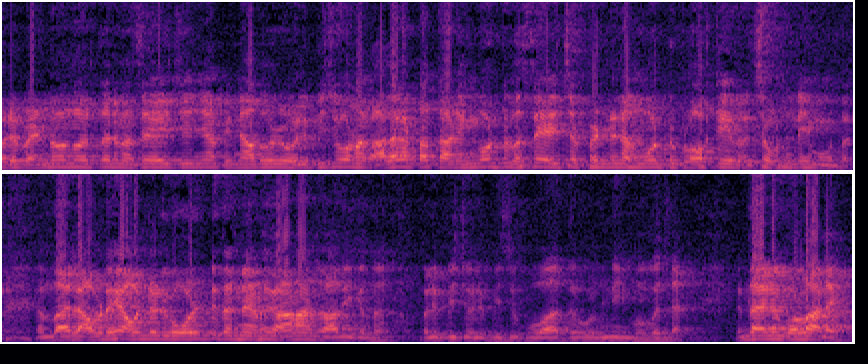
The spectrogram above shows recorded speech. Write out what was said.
ഒരു പെണ്ണ് വന്ന് ഒരുത്തന് മെസ്സേജ് അയച്ചു കഴിഞ്ഞാൽ പിന്നെ അതുവഴി ഒലിപ്പിച്ചു പോണ കാലഘട്ടത്താണ് ഇങ്ങോട്ട് മെസ്സേജ് അയച്ച പെണ്ണിനെ അങ്ങോട്ട് ബ്ലോക്ക് ചെയ്ത് വെച്ച ഉണ്ണി മൂന്ന്. എന്തായാലും അവിടെ അവന്റെ ഒരു ക്വാളിറ്റി തന്നെയാണ് കാണാൻ സാധിക്കുന്നത്. ഒലിപ്പിച്ച് ഒലിപ്പിച്ച് പോവാത്ത ഉണ്ണി മുകുന്ദൻ. എന്തായാലും കൊള്ളാടെ.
